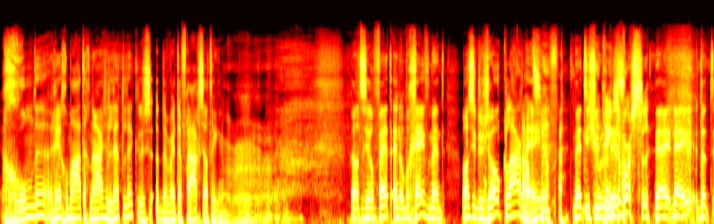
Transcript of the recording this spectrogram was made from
gromde regelmatig naar ze, letterlijk. Dus dan werd er vraag gesteld. Dat is heel vet. En op een gegeven moment was hij er zo klaar Dat mee is heel vet. met die Ging journalist. ze worstelen. Nee, nee dat,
